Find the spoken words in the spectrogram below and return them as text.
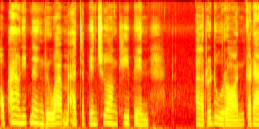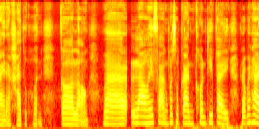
อบอ้าวนิดนึง หรือว่าอาจจะเป็นช่วงที่เป็นฤดูร้อนก็ได้นะคะทุกคนก็ลองมาเล่าให้ฟังประสบการณ์คนที่ไปรับประทาน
